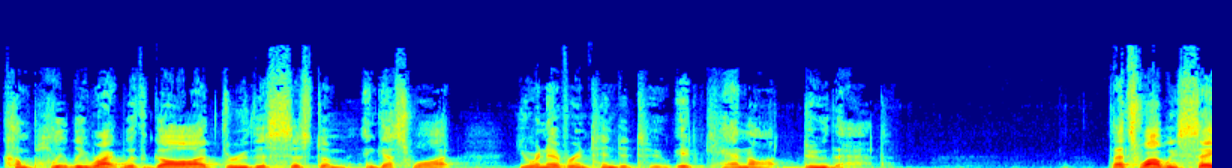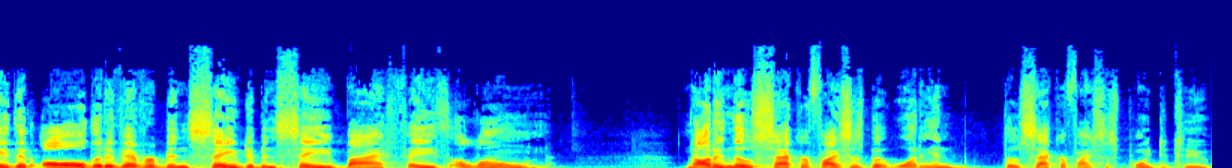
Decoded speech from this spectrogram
completely right with God through this system. And guess what? You were never intended to. It cannot do that. That's why we say that all that have ever been saved have been saved by faith alone. Not in those sacrifices, but what in those sacrifices pointed to,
